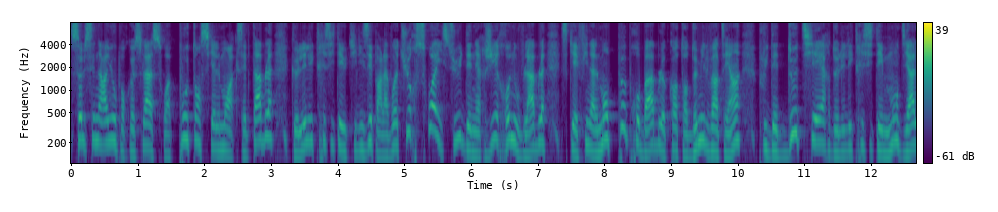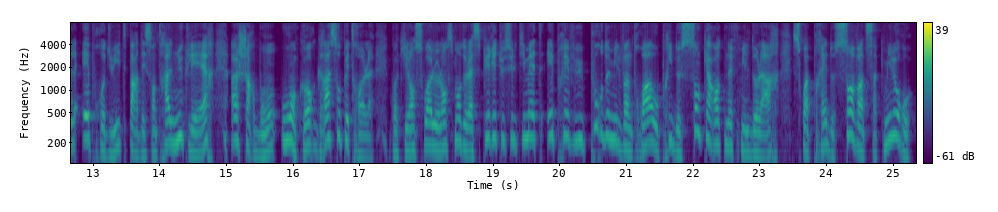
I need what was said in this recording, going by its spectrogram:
Seul scénario pour que cela soit potentiellement acceptable, que l'électricité utilisée par la voiture soit issue d'énergie renouvelable, ce qui est finalement peu probable quand en 2021, plus des deux tiers de l'électricité mondiale est produite par des centrales nucléaires, à charbon ou encore grâce au pétrole. Quoi qu'il en soit, le lancement de la Spiritus Ultimate est prévu pour 2023 au prix de 149 000 dollars, soit près de 125 000 euros.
